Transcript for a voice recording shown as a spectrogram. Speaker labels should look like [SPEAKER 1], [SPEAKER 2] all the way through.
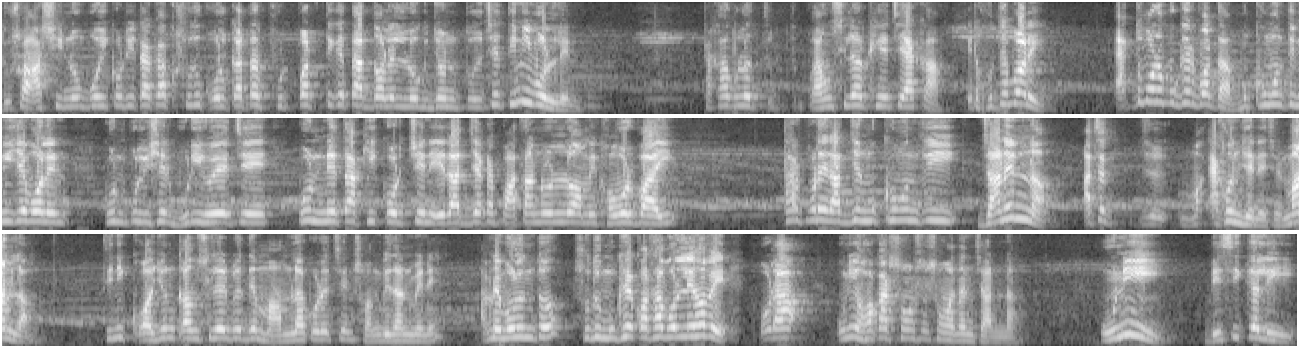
[SPEAKER 1] দুশো আশি, নব্বই কোটি টাকা শুধু কলকাতার ফুটপাথ থেকে তার দলের লোকজন তুলছে, তিনি বললেন, টাকাগুলো কাউন্সিলর খেয়েছে একা, এটা হতে পারে? এত বড় বুকের পাতা। মুখ্যমন্ত্রী নিজে বলেন, কোন পুলিশের ভুড়ি হয়েছে, কোন নেতা কি করছেন, এ রাজ্যে একটা পাতা নড়লো, আমি খবর পাই। তারপরে রাজ্যের মুখ্যমন্ত্রী জানেন না। আচ্ছা এখন জেনেছেন, মানলাম। তিনি কয়জন কাউন্সিলের বিরুদ্ধে মামলা করেছেন সংবিধান মেনে? আপনি বলুন তো, শুধু মুখে কথা বললে হবে? ওরা, উনি হকার সমস্যার সমাধান চান না। উনি বেসিক্যালি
